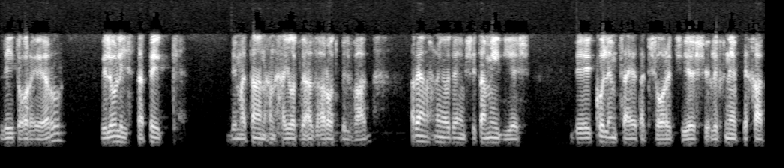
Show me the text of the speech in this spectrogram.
להתעורר ולא להסתפק במתן הנחיות ואזהרות בלבד. הרי אנחנו יודעים שתמיד יש בכל אמצעי התקשורת שיש לפני פתיחת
